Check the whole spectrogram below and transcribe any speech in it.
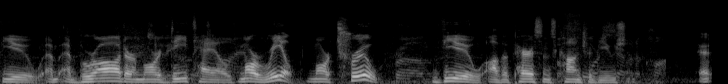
view, a, a broader, more detailed, more real, more true view of a person's contribution. And,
